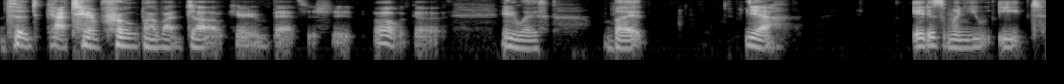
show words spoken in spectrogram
the goddamn road by my job carrying bats and shit. Oh my god. Anyways, but yeah, it is when you eat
